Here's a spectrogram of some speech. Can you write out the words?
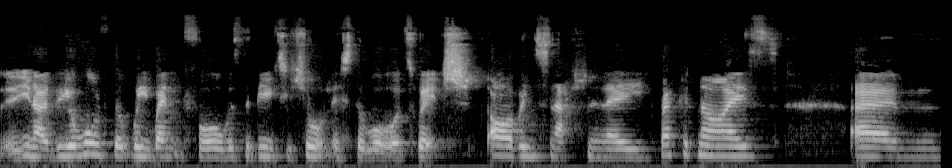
you know the award that we went for was the Beauty Shortlist Awards, which are internationally recognised. Um,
